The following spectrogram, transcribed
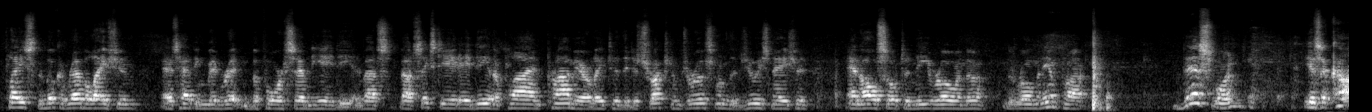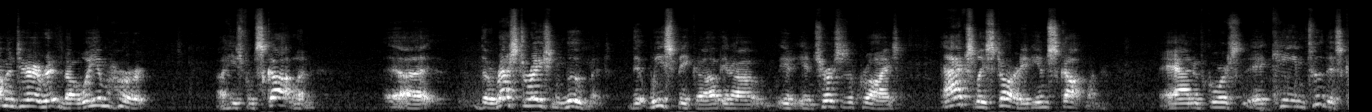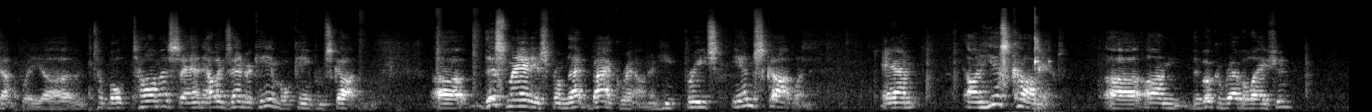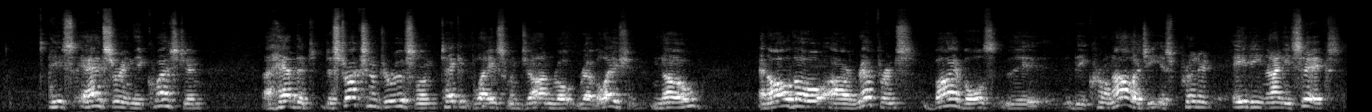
place the book of Revelation as having been written before 70 AD, and about, about 68 AD, and applying primarily to the destruction of Jerusalem, the Jewish nation, and also to Nero and the, the Roman Empire. This one is a commentary written by William Hurte. Uh, he's from Scotland, uh, the restoration movement that we speak of in, our, in, in, churches of Christ actually started in Scotland. And of course, it came to this country. Uh, to both Thomas and Alexander Campbell came from Scotland. Uh, this man is from that background, and he preached in Scotland. And on his comment uh, on the book of Revelation. He's answering the question uh, Had the destruction of Jerusalem taken place when John wrote Revelation? No. And although our reference Bibles, the, the chronology is printed 1896,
